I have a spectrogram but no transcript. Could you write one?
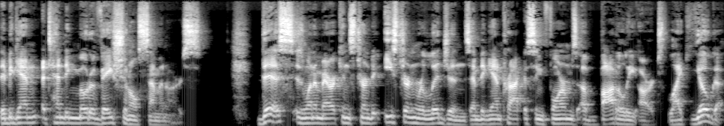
They began attending motivational seminars. This is when Americans turned to Eastern religions and began practicing forms of bodily art like yoga.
